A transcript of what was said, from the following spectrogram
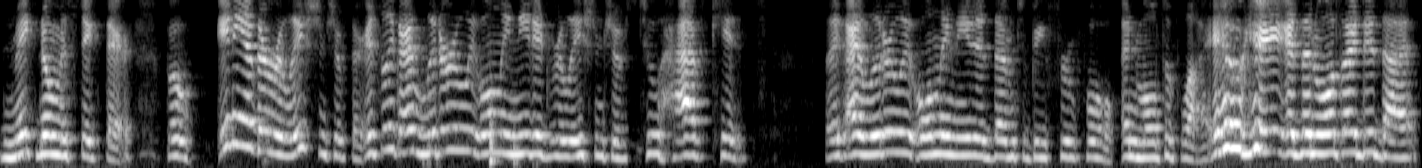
make no mistake there. But any other relationship there, it's like I literally only needed relationships to have kids. Like, I literally only needed them to be fruitful and multiply, okay? And then once I did that,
